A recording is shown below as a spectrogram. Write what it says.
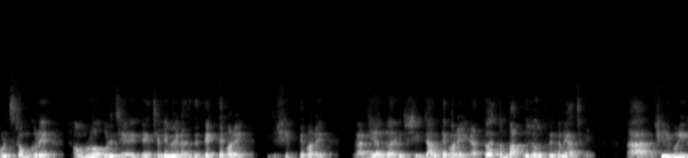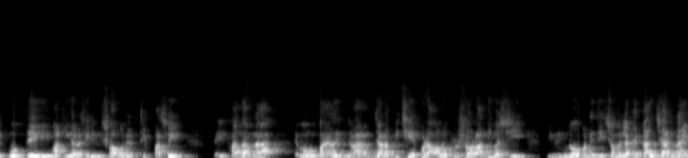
পরিশ্রম করে সংগ্রহ করেছে যে ছেলেমেয়েরা যাতে দেখতে পারে, কিছু শিখতে পারে গার্জিয়ানরা কিছু শিখ, জানতে পারে। এত এত বাদ্যযন্ত্র এখানে আছে। হ্যাঁ শিলিগুড়ির মধ্যে এই মাটিগাড়া, শিলিগুড়ি শহরের ঠিক পাশেই। এই ফাদাররা এবং যারা পিছিয়ে পড়া, অনগ্রসর, আদিবাসী বিভিন্ন মানে যেই সব এলাকায় কালচার নাই,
